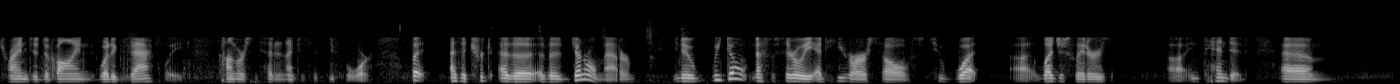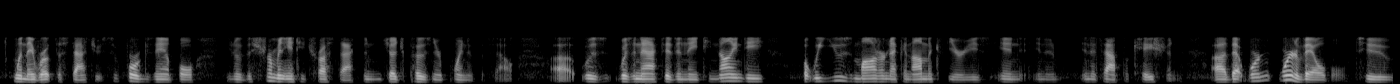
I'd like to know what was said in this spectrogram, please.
trying to divine what exactly Congress intended in 1964. But as a as a as a general matter, you know, we don't necessarily adhere ourselves to what uh, legislators uh, intended um, when they wrote the statute. So, for example, you know, the Sherman Antitrust Act, and Judge Posner pointed this out, uh, was was enacted in 1890, but we use modern economic theories in in, in its application uh, that weren't weren't available to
